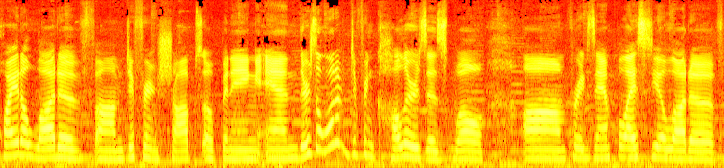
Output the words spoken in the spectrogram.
quite a lot of um, different shops opening, and there's a lot of different colors as well. Um, for example, I see a lot of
